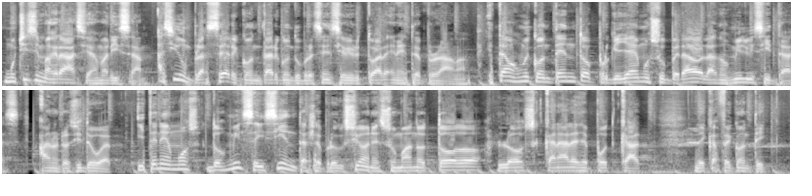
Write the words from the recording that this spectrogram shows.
Muchísimas gracias Marisa. Ha sido un placer contar con tu presencia virtual en este programa. Estamos muy contentos porque ya hemos superado las 2.000 visitas a nuestro sitio web y tenemos 2.600 reproducciones sumando todos los canales de podcast de Café con TIC.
